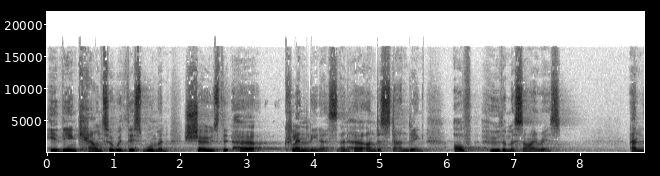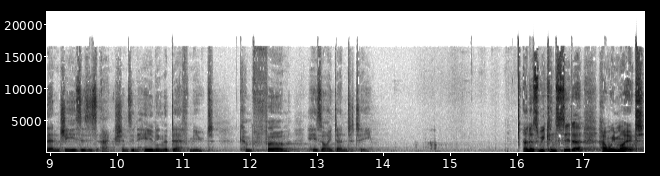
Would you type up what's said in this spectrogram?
He, the encounter with this woman shows that her cleanliness and her understanding of who the Messiah is. And then Jesus' actions in healing the deaf mute confirm his identity. And as we consider how we might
